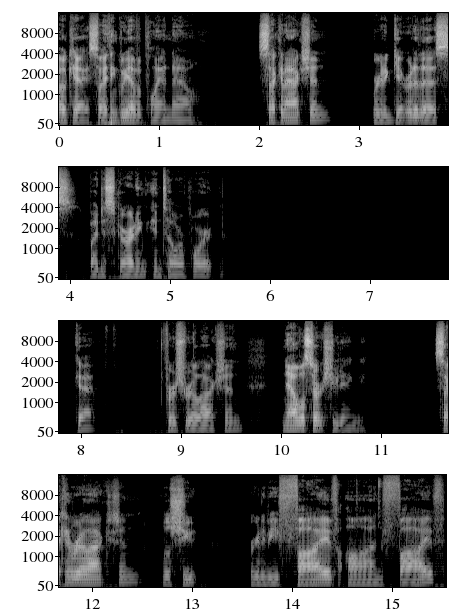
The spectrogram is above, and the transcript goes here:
Okay, so I think we have a plan now. Second action, we're going to get rid of this by discarding Intel Report. Okay, first real action. Now we'll start shooting. Second real action, we'll shoot. We're going to be five on five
